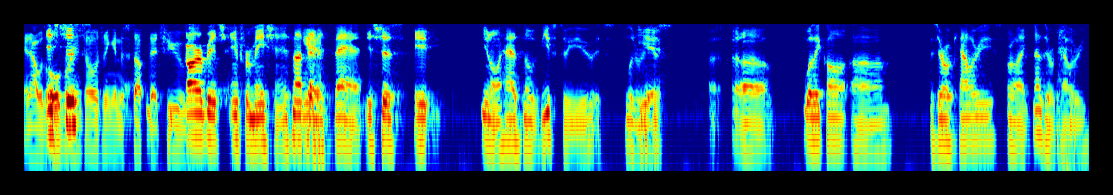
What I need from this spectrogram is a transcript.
and i was It's just overindulging in the stuff that you garbage information. It's not that it's bad. It's just it, you know, it has no use to you. It's literally Yeah. just uh, uh, what they call um, zero calories or like not zero calorie,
